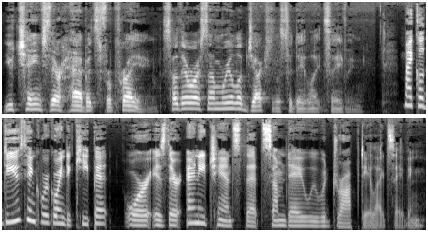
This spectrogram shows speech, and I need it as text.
you change their habits for praying. So there are some real objections to daylight saving. Michael, do you think we're going to keep it, or is there any chance that someday we would drop daylight saving?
